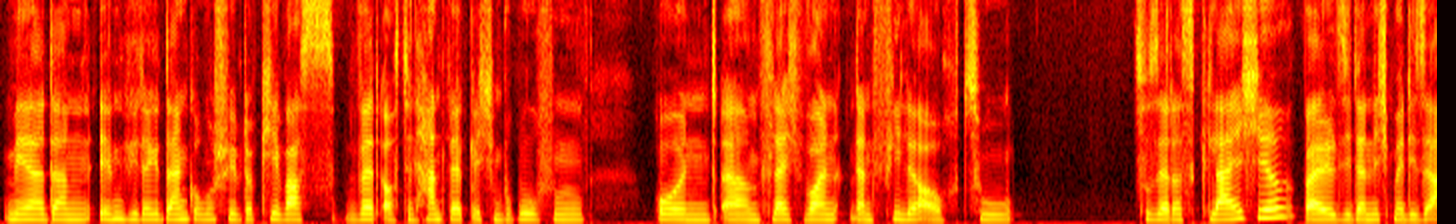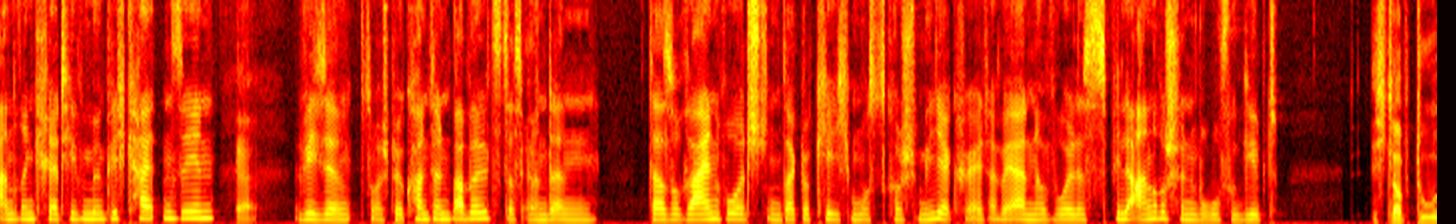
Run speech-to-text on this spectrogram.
mir dann irgendwie der Gedanke umschwebt, okay, was wird aus den handwerklichen Berufen? Und ähm, vielleicht wollen dann viele auch zu, zu sehr das Gleiche, weil sie dann nicht mehr diese anderen kreativen Möglichkeiten sehen. Ja wie zum Beispiel Content Bubbles, dass ja. man dann da so reinrutscht und sagt, okay, ich muss Social Media Creator werden, obwohl es viele andere schöne Berufe gibt. Ich glaube, du,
